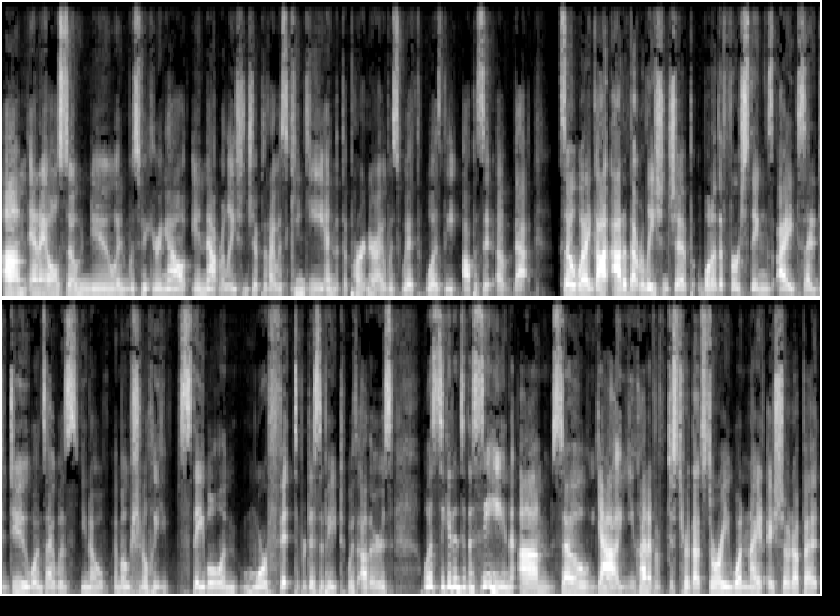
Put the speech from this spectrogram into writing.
Um, and I also knew and was figuring out in that relationship that I was kinky and that the partner I was with was the opposite of that. So when I got out of that relationship, one of the first things I decided to do once I was, you know, emotionally stable and more fit to participate with others was to get into the scene. Um, so yeah, you kind of have just heard that story. One night I showed up at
